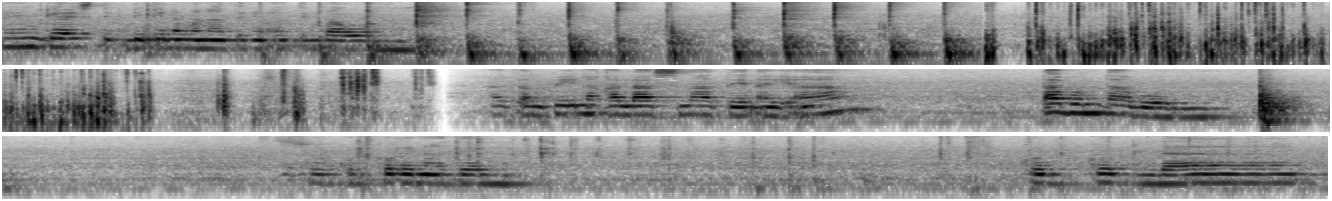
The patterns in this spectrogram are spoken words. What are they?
Ngayon guys, dikdikin naman natin yung ating bawang. At ang pinakalas natin ay ang tabon-tabon. So, kudkurin natin. Kudkud lang.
